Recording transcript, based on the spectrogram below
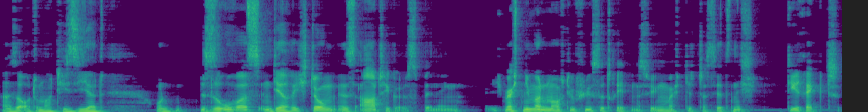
Also automatisiert. Und sowas in der Richtung ist Article Spinning. Ich möchte niemandem auf die Füße treten, deswegen möchte ich das jetzt nicht direkt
